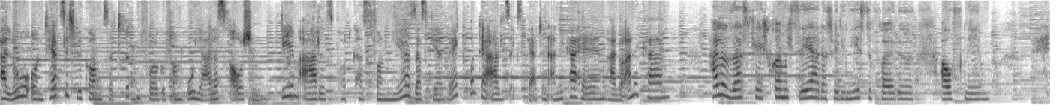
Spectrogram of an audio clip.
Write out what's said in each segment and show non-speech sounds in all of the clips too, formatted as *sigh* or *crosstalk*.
Hallo und herzlich willkommen zur dritten Folge von Royales Rauschen, dem Adelspodcast von mir, Saskia Weck und der Adelsexpertin Annika Helm. Hallo Annika. Hallo Saskia, ich freue mich sehr, dass wir die nächste Folge aufnehmen.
